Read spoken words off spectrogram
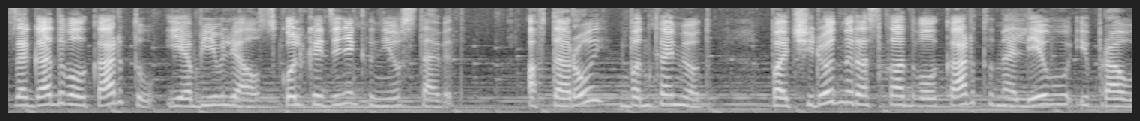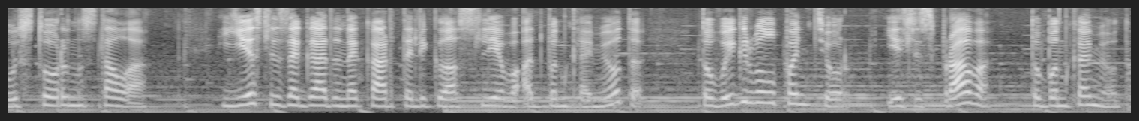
загадывал карту и объявлял, сколько денег на нее ставят. А второй – банкомет, поочередно раскладывал карты на левую и правую сторону стола. Если загаданная карта легла слева от банкомета, то выигрывал пантер, если справа, то банкомет.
